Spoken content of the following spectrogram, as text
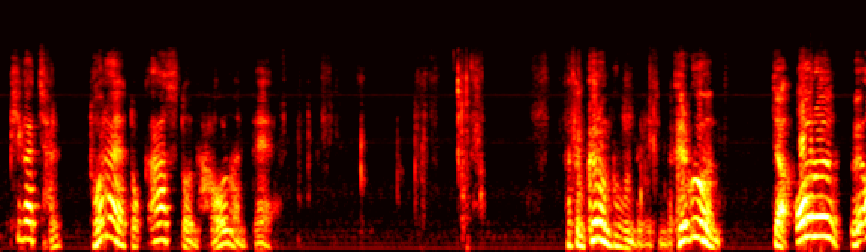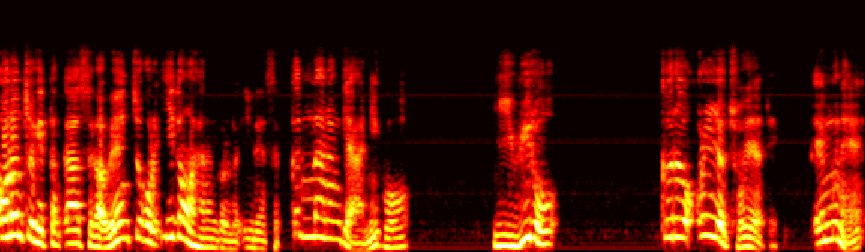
피가 잘 돌아야 또 가스도 나오는데 하여튼 그런 부분들이 있습니다. 결국은 자, 오른, 왜 오른쪽에 있던 가스가 왼쪽으로 이동하는 걸로 인해서 끝나는 게 아니고, 이 위로 끌어올려 줘야 되기 때문에, 아,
